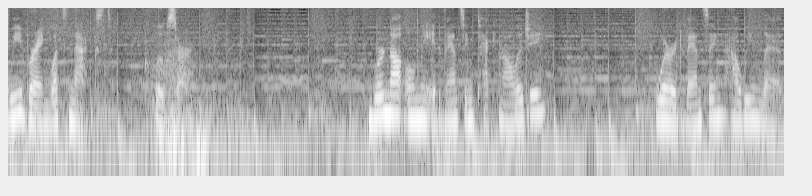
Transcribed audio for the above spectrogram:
we bring what's next closer. We're not only advancing technology, we're advancing how we live.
